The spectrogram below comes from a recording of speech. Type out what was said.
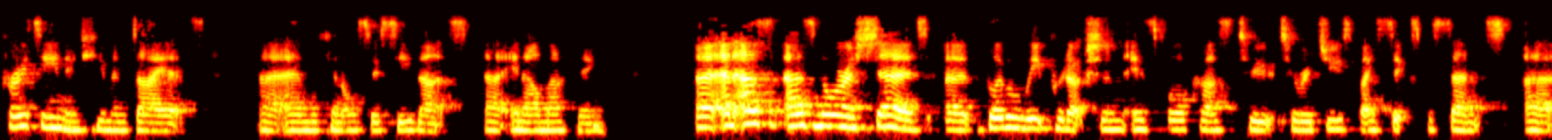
protein in human diets, and we can also see that in our mapping. Uh, and as, as Nora shared, uh, global wheat production is forecast to, to reduce by 6% uh,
